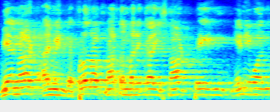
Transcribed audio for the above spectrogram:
We are not, I mean, the floor of North America is not paying anyone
